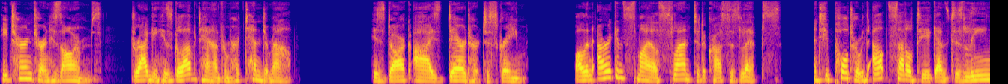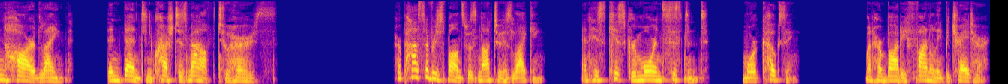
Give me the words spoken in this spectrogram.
he turned her in his arms dragging his gloved hand from her tender mouth. His dark eyes dared her to scream, while an arrogant smile slanted across his lips, and he pulled her without subtlety against his lean, hard length, then bent and crushed his mouth to hers. Her passive response was not to his liking, and his kiss grew more insistent, more coaxing. When her body finally betrayed her,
